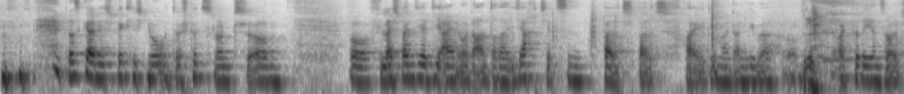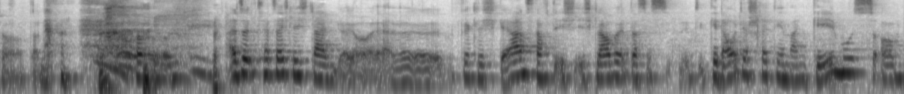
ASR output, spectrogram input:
Das kann ich wirklich nur unterstützen und ähm, äh, vielleicht war ja die eine oder andere Yacht jetzt bald, bald frei, die man dann lieber äh, akquirieren sollte. also tatsächlich, nein, äh, wirklich ernsthaft. Ich, ich glaube, das ist genau der Schritt, den man gehen muss. Ähm,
